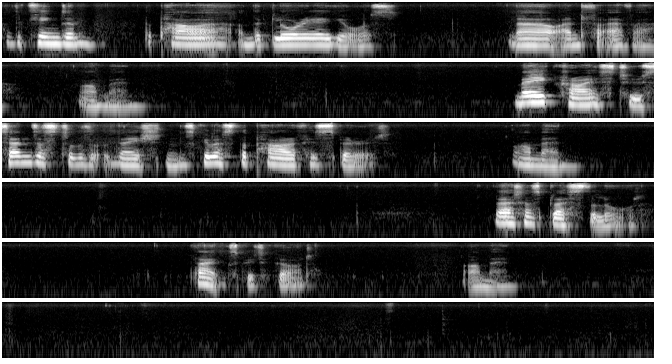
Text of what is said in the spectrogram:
For the kingdom, the power, and the glory are yours, now and forever. Amen. May Christ, who sends us to the nations, give us the power of his Spirit. Amen. Let us bless the Lord. Thanks be to God. Amen.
